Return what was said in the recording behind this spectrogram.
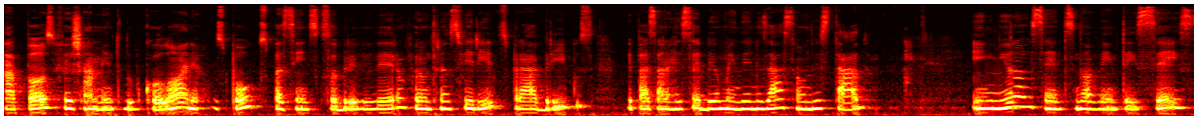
Após o fechamento do colônia, os poucos pacientes que sobreviveram foram transferidos para abrigos e passaram a receber uma indenização do Estado em 1996,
